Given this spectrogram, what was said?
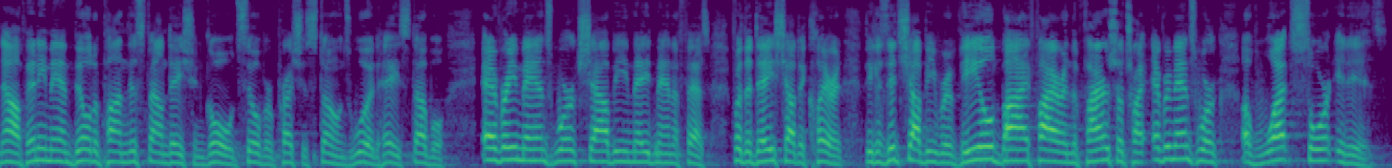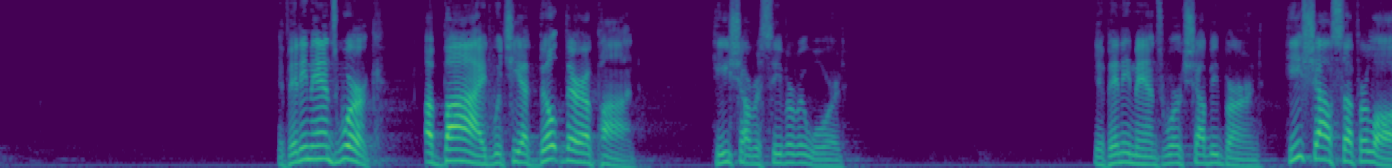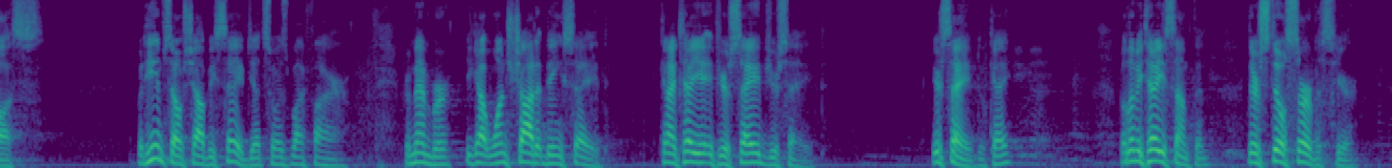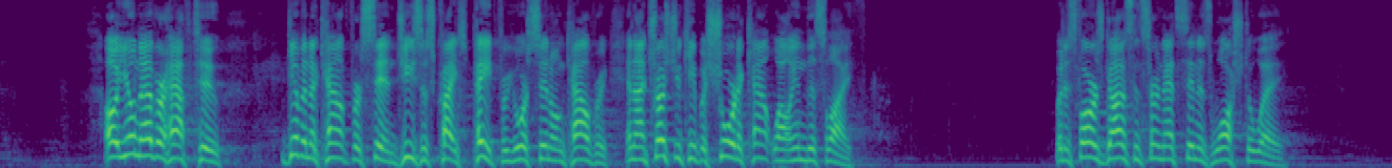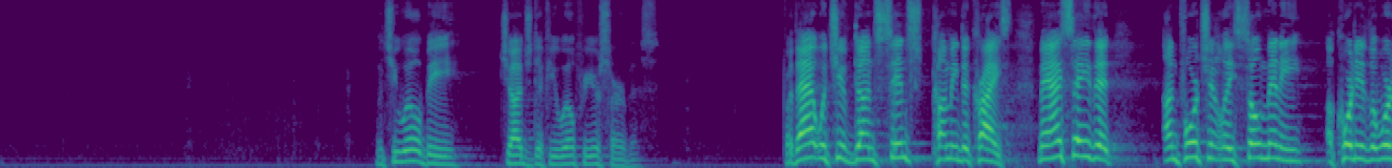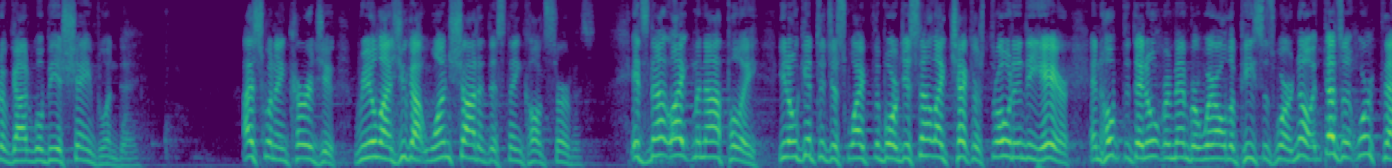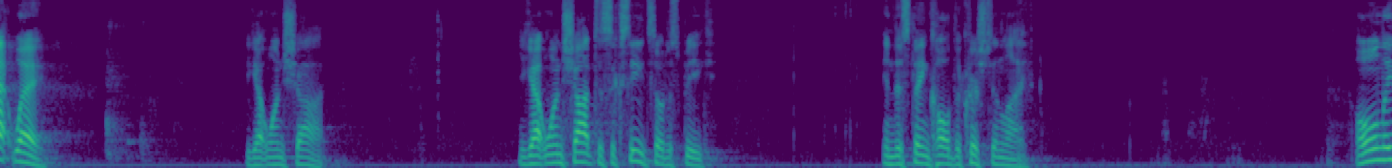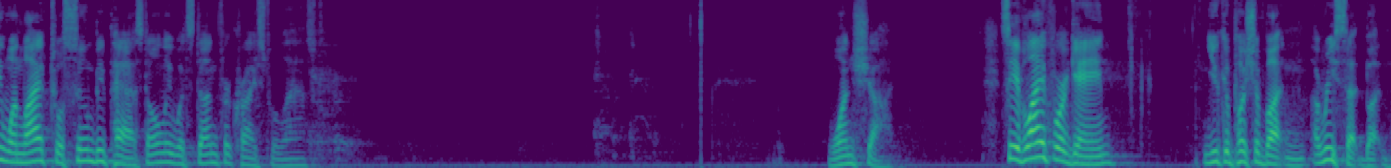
Now, if any man build upon this foundation gold, silver, precious stones, wood, hay, stubble, every man's work shall be made manifest. For the day shall declare it, because it shall be revealed by fire, and the fire shall try every man's work of what sort it is. If any man's work abide which he hath built thereupon, he shall receive a reward. If any man's work shall be burned, he shall suffer loss, but he himself shall be saved, yet so as by fire. Remember, you got one shot at being saved. Can I tell you, if you're saved, you're saved. You're saved, okay? But let me tell you something there's still service here. Oh, you'll never have to give an account for sin. Jesus Christ paid for your sin on Calvary. And I trust you keep a short account while in this life. But as far as God is concerned, that sin is washed away. But you will be judged, if you will, for your service. For that which you've done since coming to Christ. May I say that, unfortunately, so many, according to the Word of God, will be ashamed one day. I just want to encourage you. Realize you got one shot at this thing called service. It's not like Monopoly. You don't get to just wipe the board. It's not like checkers, throw it in the air and hope that they don't remember where all the pieces were. No, it doesn't work that way. You got one shot. You got one shot to succeed, so to speak, in this thing called the Christian life. Only one life will soon be past. Only what's done for Christ will last. One shot. See, if life were a game, you could push a button, a reset button.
